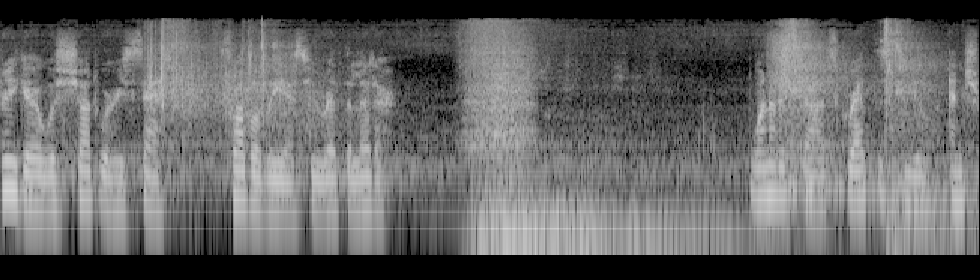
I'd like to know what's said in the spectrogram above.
Striga was shot where he sat, probably as he read the letter. One of his guards grabbed the seal and tr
